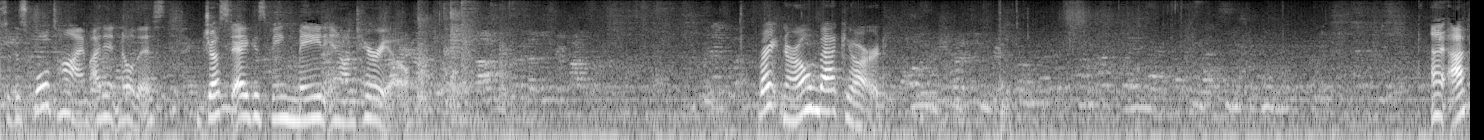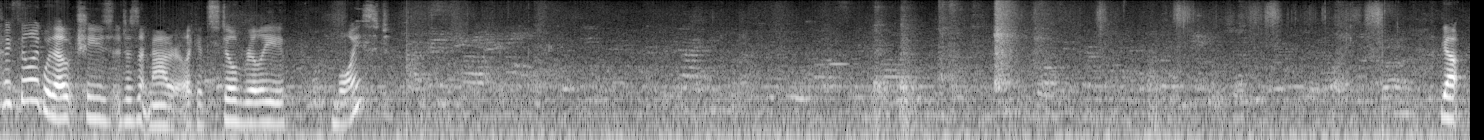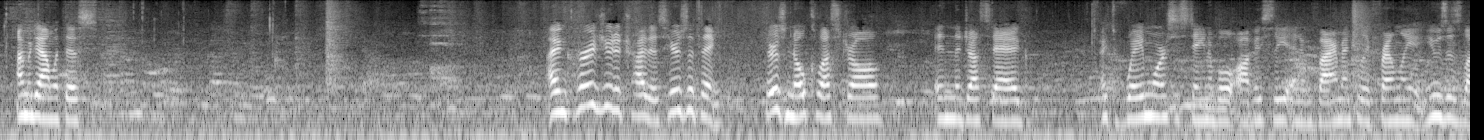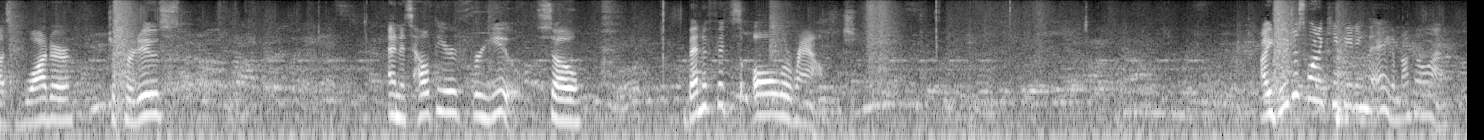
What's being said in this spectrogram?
So this whole time, I didn't know this, Just Egg is being made in Ontario. Right in our own backyard. And I actually feel like without cheese, it doesn't matter. Like it's still really moist. Yeah, I'm down with this. I encourage you to try this. Here's the thing there's no cholesterol in the Just Egg. It's way more sustainable, obviously, and environmentally friendly. It uses less water to produce, and it's healthier for you. So, benefits all around. I do just want to keep eating the egg, I'm not gonna lie.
